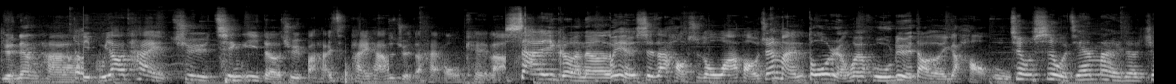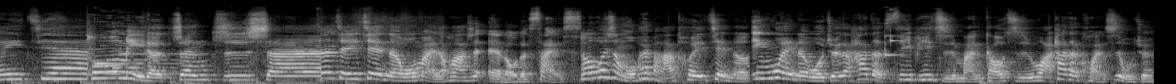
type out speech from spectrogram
原谅它了。你不要太去轻易的去把它一直拍它，就觉得还 OK 啦。下一个呢，我也是在好事多挖宝，我觉得蛮多人会忽略到的一个好物，就是我今天买的这一件托米的针织衫。那这一件呢，我买的话是 L 的 size。然后为什么我会把它推荐呢？因为呢，我觉得它的 CP 值蛮高之外，它的款式我觉得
